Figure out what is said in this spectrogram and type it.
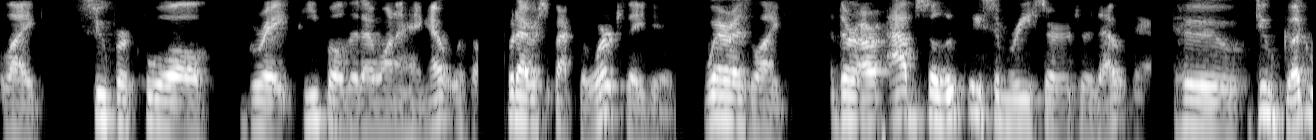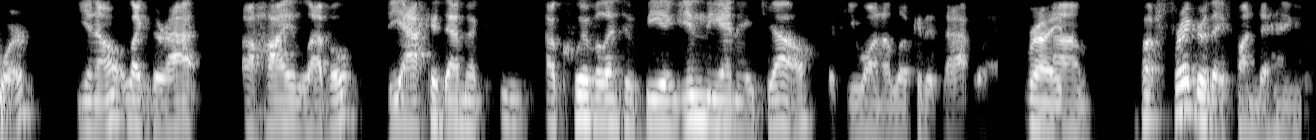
like super cool, great people that I want to hang out with, but I respect the work they do. Whereas like there are absolutely some researchers out there who do good work, you know, like they're at a high level, the academic equivalent of being in the NHL, if you want to look at it that way. Right. Um, but frig are they fun to hang with.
